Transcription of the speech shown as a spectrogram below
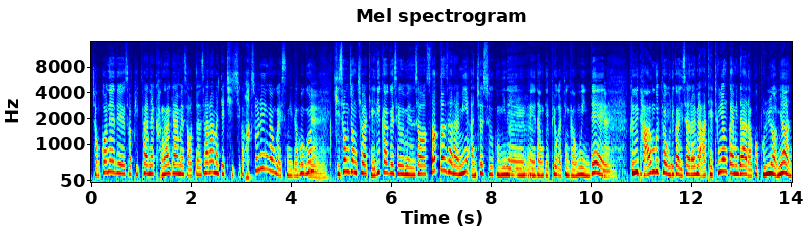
정권에 대해서 비판을 강하게 하면서 어떤 사람한테 지지가 확 쏠리는 경우가 있습니다. 혹은 네. 기성 정치와 대립각을 세우면서 썼던 사람이 안철수 국민의당 음. 대표 같은 경우인데 네. 그 다음부터 우리가 이 사람이 아 대통령감이다라고 보려면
